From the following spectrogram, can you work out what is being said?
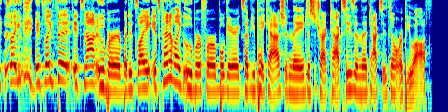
it's like it's like the it's not Uber, but it's like it's kind of like Uber for Bulgaria, except you pay cash and they just attract taxis, and the taxis don't rip you off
